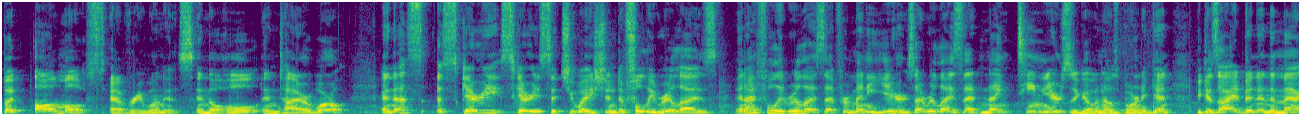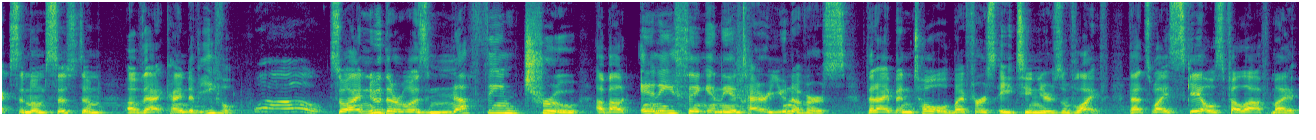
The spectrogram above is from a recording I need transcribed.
but almost everyone is in the whole entire world. And that's a scary, scary situation to fully realize. And I fully realized that for many years. I realized that 19 years ago when I was born again because I had been in the maximum system of that kind of evil. Whoa. Oh. So I knew there was nothing true about anything in the entire universe that I'd been told my first 18 years of life. That's why scales fell off my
